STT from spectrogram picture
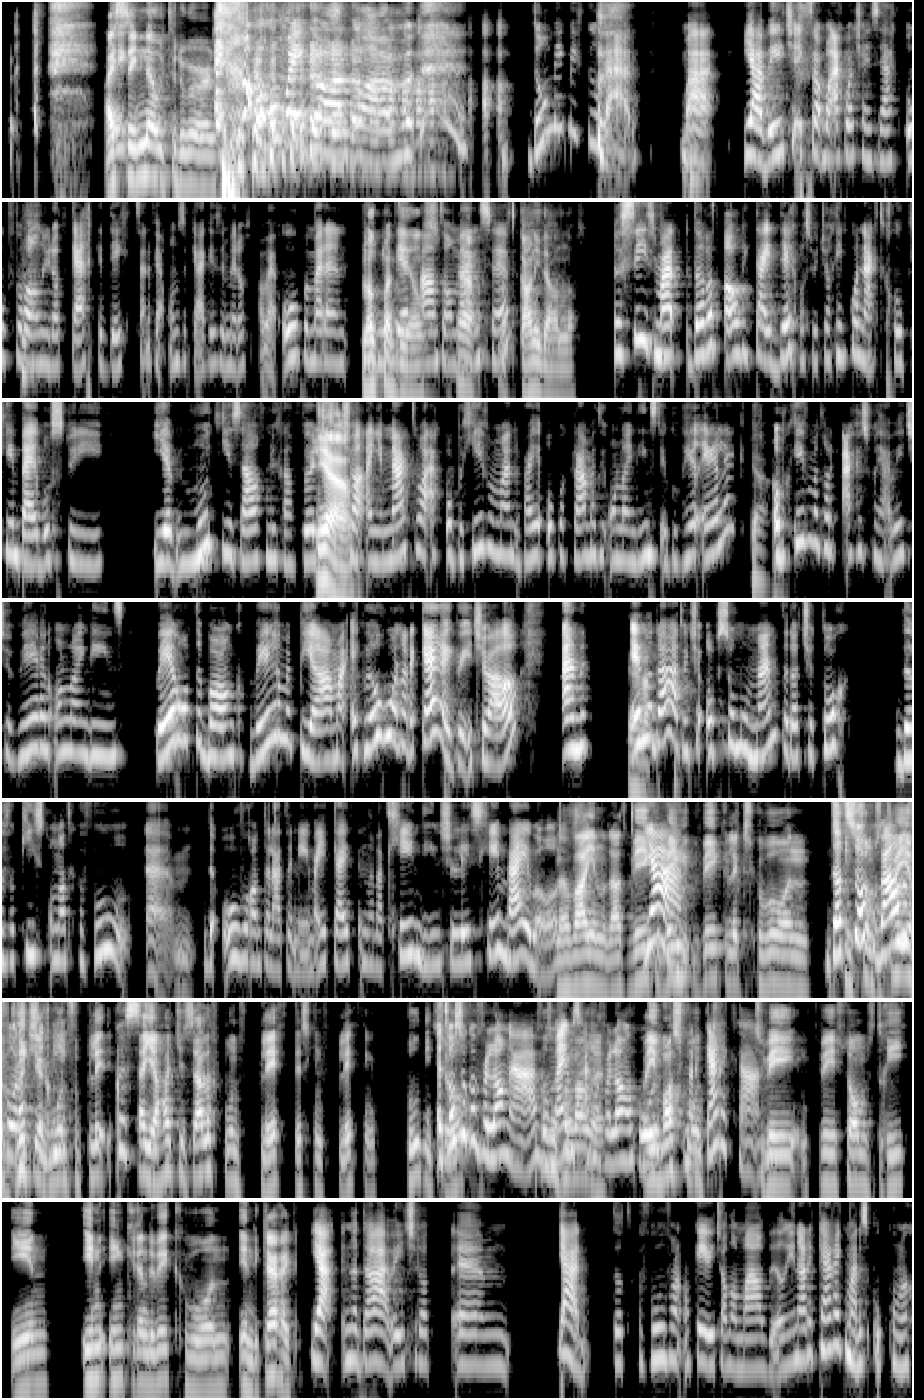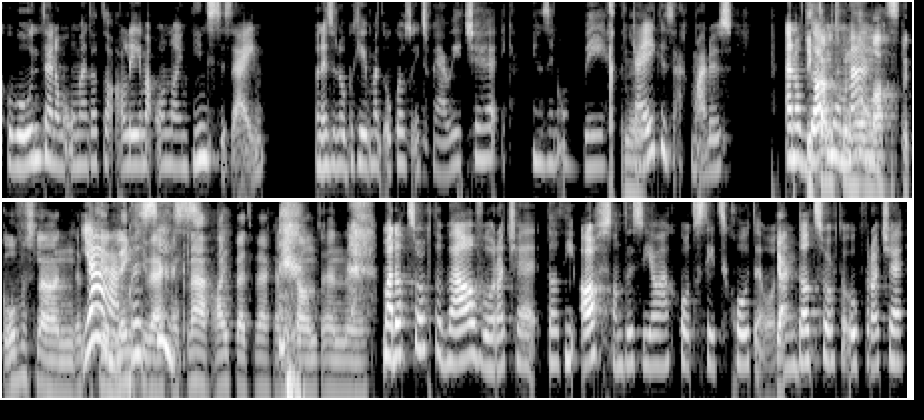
I say no to the word. oh my god, mom. Don't make me feel bad. Maar ja, weet je, ik snap maar echt wat jij zegt. Ook vooral nu dat kerken dicht zijn. Of ja, onze kerk is inmiddels alweer open met een gelimiteerd aantal Ja, mensen. Dat kan niet anders. Precies, maar dat het al die tijd dicht was, weet je wel. Geen connectgroep, geen bijbelstudie. Je moet jezelf nu gaan vullen, Ja. En je merkt wel echt, op een gegeven moment ben je ook wel klaar met die online dienst. Ik bedoel, heel eerlijk. Ja. Op een gegeven moment had ik echt eens van, ja, weet je, weer een online dienst. Weer op de bank, weer in mijn pyjama. Ik wil gewoon naar de kerk, weet je wel. En Ja. inderdaad, weet je, op zo'n momenten dat je toch ervoor kiest om dat gevoel ehm, de overhand te laten nemen. En je kijkt inderdaad geen dienst, je leest geen Bijbel. Nou, waar je inderdaad week, Ja. we- wekelijks gewoon. Dat zorgt wel twee of drie keer gewoon verplicht. Ja, je had jezelf gewoon verplicht. Het is geen verplichting. Het voelt niet het zo. was ook een verlangen. Voor mij was het echt een verlangen. verlangen Maar je gewoon was naar de kerk gaan. Twee, twee, soms drie, één. Eén, één keer in de week gewoon in de kerk. Ja, inderdaad, weet je, dat, ehm, ja, dat gevoel van, oké, weet je wel, normaal wil je naar de kerk, maar dat is ook gewoon een gewoonte. En op het moment dat er alleen maar online diensten zijn, dan is het op een gegeven moment ook wel zoiets van, ja, weet je, ik heb geen zin om weer te Nee. kijken, zeg maar. Dus, en op Je dat kan het moment, gewoon heel makkelijk overslaan. Heb Ja, je een linkje weg en precies. klaar. iPad weg aan de kant. En, eh, maar dat zorgt er wel voor dat, je, dat die afstand tussen jou en God steeds groter wordt. Ja. En dat zorgt er ook voor dat je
